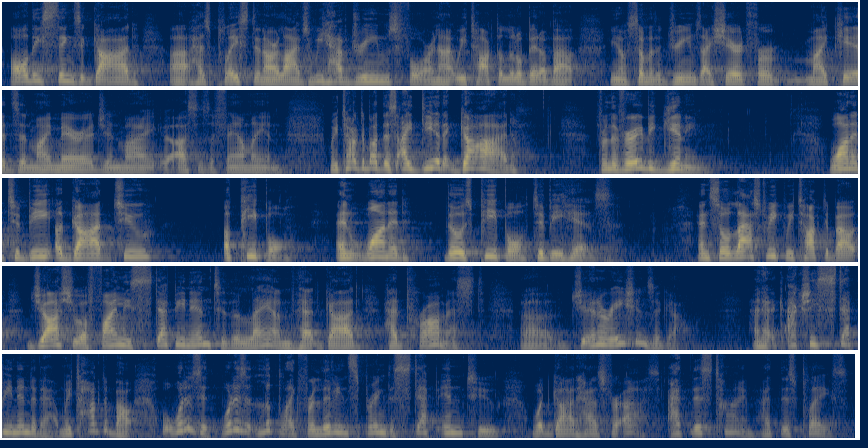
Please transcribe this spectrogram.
All these things that God uh, has placed in our lives, we have dreams for. And I, we talked a little bit about you know, some of the dreams I shared for my kids and my marriage and my, us as a family. And we talked about this idea that God, from the very beginning, wanted to be a God to a people and wanted those people to be His. And so last week we talked about Joshua finally stepping into the land that God had promised uh, generations ago and actually stepping into that. And we talked about well, what, is it, what does it look like for Living Spring to step into what God has for us at this time, at this place?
